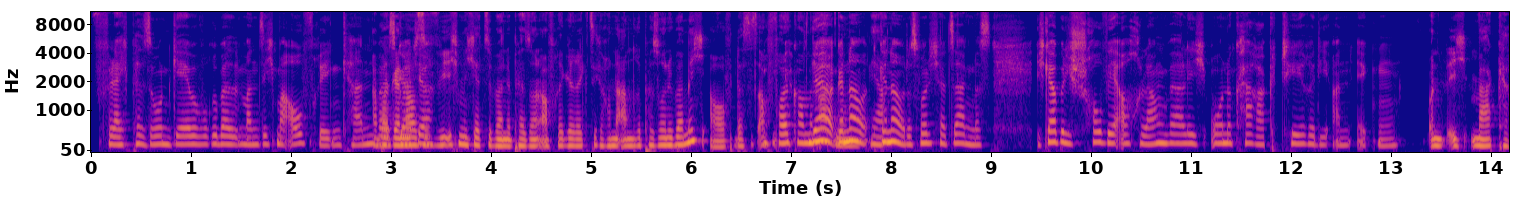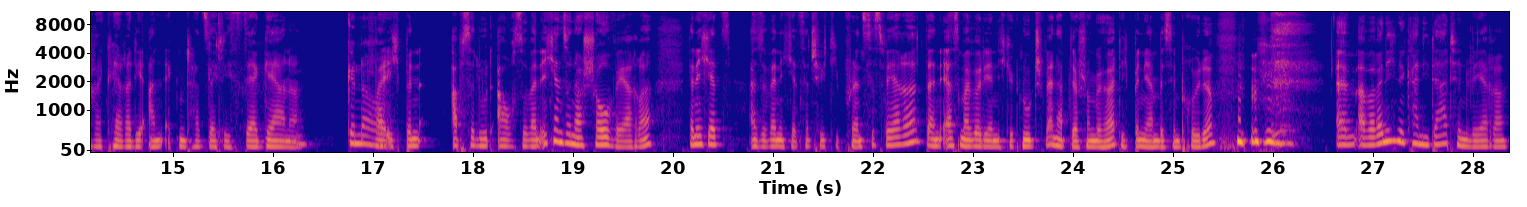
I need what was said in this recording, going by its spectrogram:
vielleicht Personen gäbe, worüber man sich mal aufregen kann. Aber genauso ja, wie ich mich jetzt über eine Person aufrege, regt sich auch eine andere Person über mich auf. Das ist auch vollkommen Ja, genau, ja. genau, das wollte ich halt sagen. Dass, ich glaube, die Show wäre auch langweilig ohne Charaktere, die anecken. Und ich mag Charaktere, die anecken, tatsächlich sehr gerne. Genau. Weil ich bin absolut auch so. Wenn ich in so einer Show wäre, wenn ich jetzt, also wenn ich jetzt natürlich die Princess wäre, dann erstmal würde ja nicht geknutscht werden, habt ihr ja schon gehört, ich bin ja ein bisschen prüde. ähm, aber wenn ich eine Kandidatin wäre,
